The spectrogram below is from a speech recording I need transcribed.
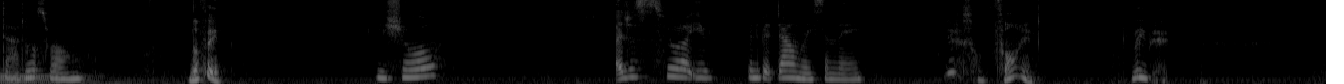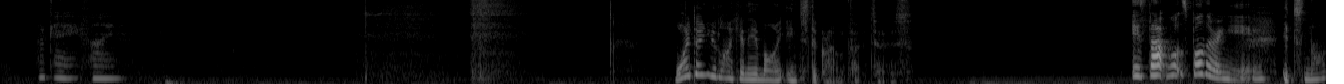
Dad, what's wrong? Nothing. You sure? I just feel like you've been a bit down recently. Yes, I'm fine. Leave it. Okay, fine. Why don't you like any of my Instagram photos? Is that what's bothering you? It's not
